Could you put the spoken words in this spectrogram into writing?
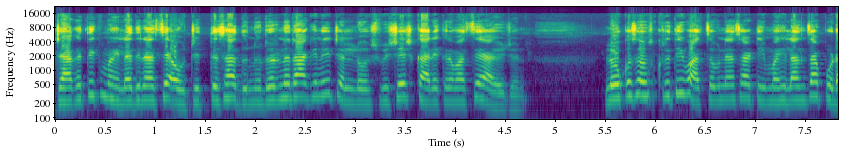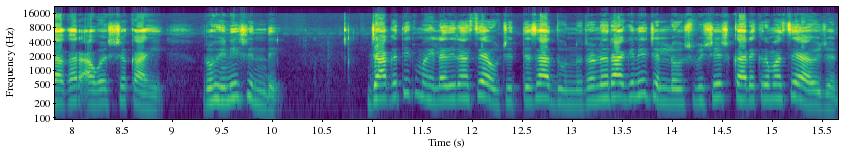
जागतिक महिला दिनाचे औचित्य साधून रणरागिणी जल्लोष विशेष कार्यक्रमाचे आयोजन. लोकसंस्कृती वाचवण्यासाठी महिलांचा पुढाकार आवश्यक आहे. रोहिणी शिंदे. जागतिक महिला दिनाचे औचित्य साधून रणरागिणी जल्लोष विशेष कार्यक्रमाचे आयोजन.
